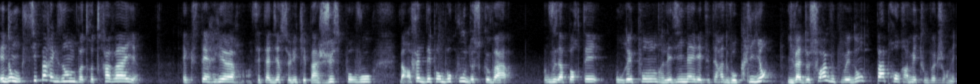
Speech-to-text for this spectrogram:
Et donc, si par exemple votre travail extérieur, c'est-à-dire celui qui n'est pas juste pour vous, ben, en fait dépend beaucoup de ce que va vous apporter ou répondre les emails, etc. de vos clients, il va de soi que vous pouvez donc pas programmer toute votre journée.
